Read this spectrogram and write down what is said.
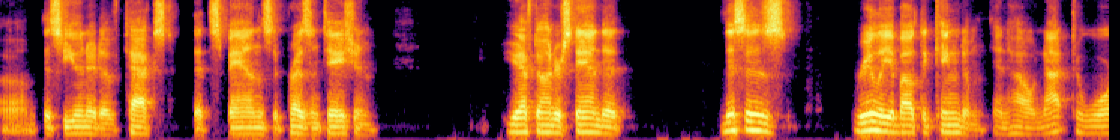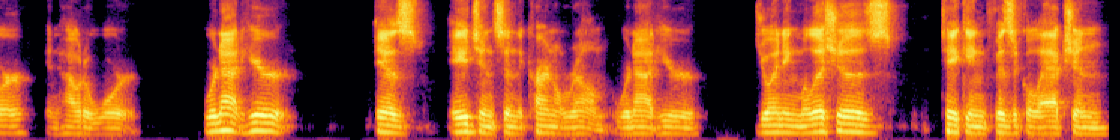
uh, this unit of text that spans the presentation, you have to understand that this is really about the kingdom and how not to war and how to war. We're not here as agents in the carnal realm. We're not here joining militias, taking physical action,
